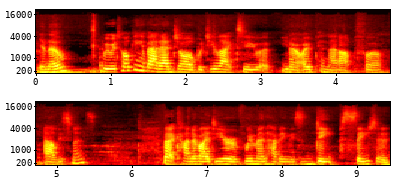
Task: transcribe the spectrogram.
you know We were talking about our job. Would you like to, uh, you know, open that up for our listeners? That kind of idea of women having this deep seated,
